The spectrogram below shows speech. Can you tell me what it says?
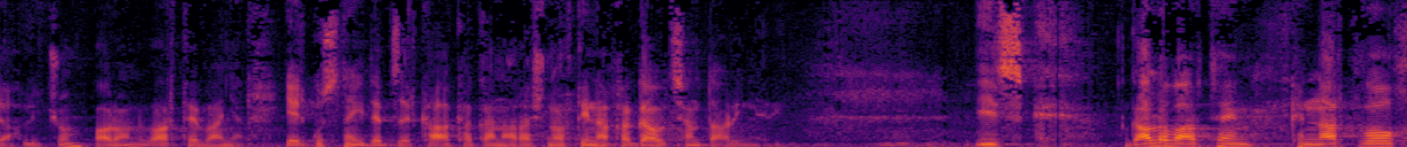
դահլիճում պարոն Վարդևանյան։ Երկուսն է իդեպ ձեր քաղաքական առաջնորդի նախագահության տարիներին։ Իսկ գալով արդեն քննարկվող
